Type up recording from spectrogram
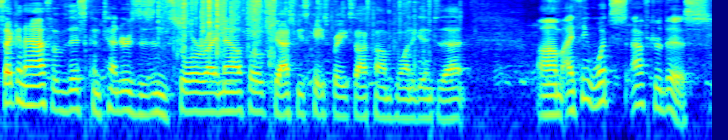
Second half of this contenders is in store right now, folks. JaspysCaseBreaks.com if you want to get into that. Um, I think what's after this?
